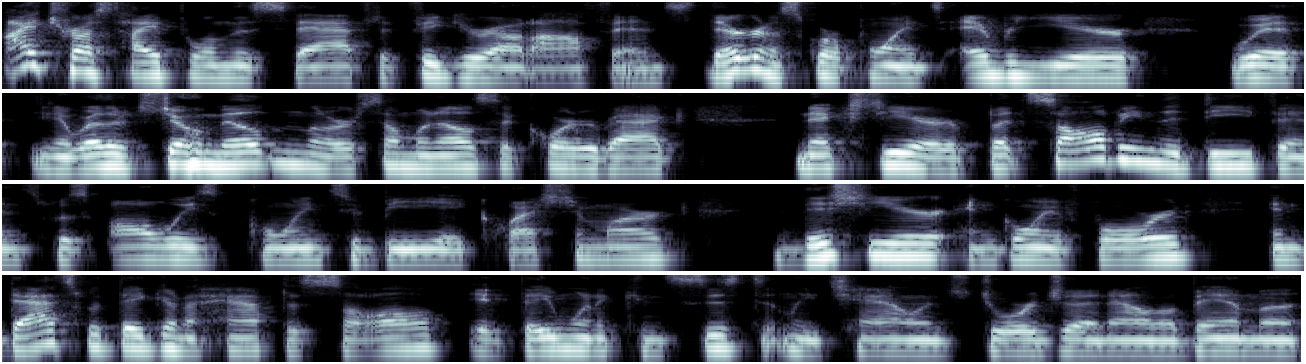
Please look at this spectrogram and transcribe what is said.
I trust Heupel and this staff to figure out offense. They're going to score points every year with you know whether it's Joe Milton or someone else at quarterback next year. But solving the defense was always going to be a question mark this year and going forward. And that's what they're going to have to solve if they want to consistently challenge Georgia and Alabama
